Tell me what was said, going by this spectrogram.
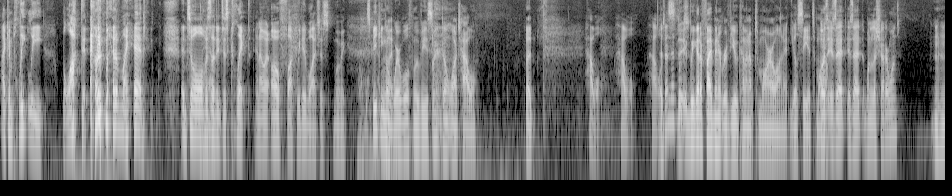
I completely blocked it out of my, out of my head until all of a sudden it just clicked, and I went, "Oh fuck, we did watch this movie." Speaking But- of werewolf movies, don't watch Howl. But Howl, Howl, Howl. Is that Netflix? we got a five minute review coming up tomorrow on it. You'll see it tomorrow. oh, is, is that is that one of the Shudder ones? Mm-hmm.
